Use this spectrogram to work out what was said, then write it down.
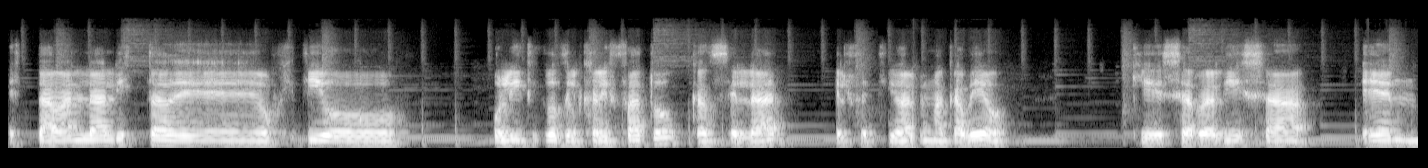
estaba en la lista de objetivos políticos del califato cancelar el Festival Macabeo, que se realiza en,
